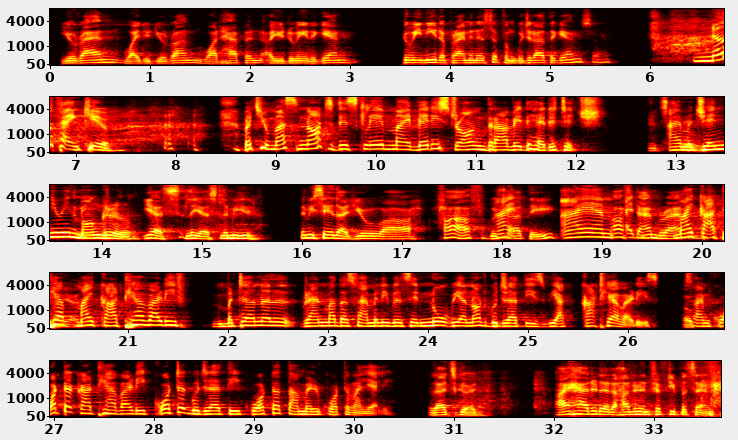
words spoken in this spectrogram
You ran. Why did you run? What happened? Are you doing it again? Do we need a prime minister from Gujarat again, sir? No, thank you. but you must not disclaim my very strong Dravid heritage. I'm a genuine mongrel. Yes, yes. Let me let me say that you are half Gujarati. I am. half I- Tambran. My Kathia, my Kathiawadi maternal grandmother's family will say, no, we are not Gujaratis, we are Kathiawadis. So I'm quarter Kathiawadi, quarter Gujarati, quarter Tamil, quarter Malayali. That's good. I had it at 150%.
